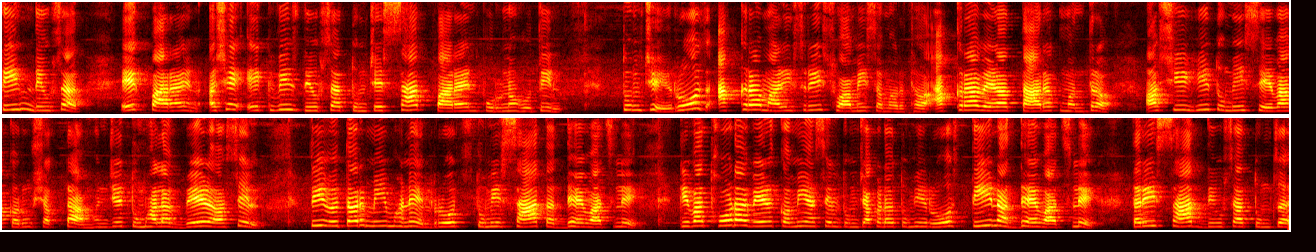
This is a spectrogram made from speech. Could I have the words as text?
तीन दिवसात एक पारायण असे एकवीस दिवसात तुमचे सात पारायण पूर्ण होतील. तुमचे रोज अकरा माळी श्री स्वामी समर्थ अकरा वेळा तारक मंत्र अशीही तुम्ही सेवा करू शकता. म्हणजे तुम्हाला वेळ असेल ती तर मी म्हणेल रोज तुम्ही सात अध्याय वाचले किंवा थोडा वेळ कमी असेल तुमच्याकडं तुम्ही रोज तीन अध्याय वाचले तरी सात दिवसात तुमचं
